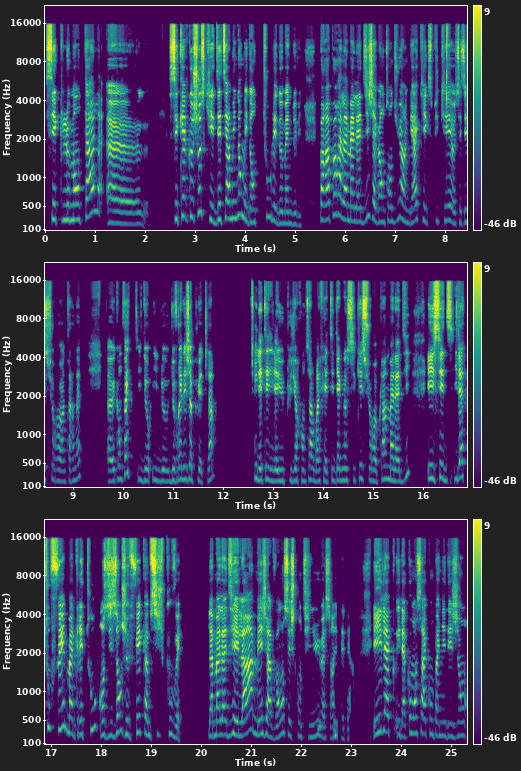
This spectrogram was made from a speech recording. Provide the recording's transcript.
c'est que le mental, euh, c'est quelque chose qui est déterminant, mais dans tous les domaines de vie. Par rapport à la maladie, j'avais entendu un gars qui expliquait, euh, c'était sur Internet, euh, qu'en fait, il, devrait déjà plus être là. Il, a eu plusieurs cancers, bref, il a été diagnostiqué sur plein de maladies. Et il a tout fait malgré tout en se disant, je fais comme si je pouvais la maladie est là, mais j'avance et je continue, machin, etc. Et il a, il a commencé à accompagner des gens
